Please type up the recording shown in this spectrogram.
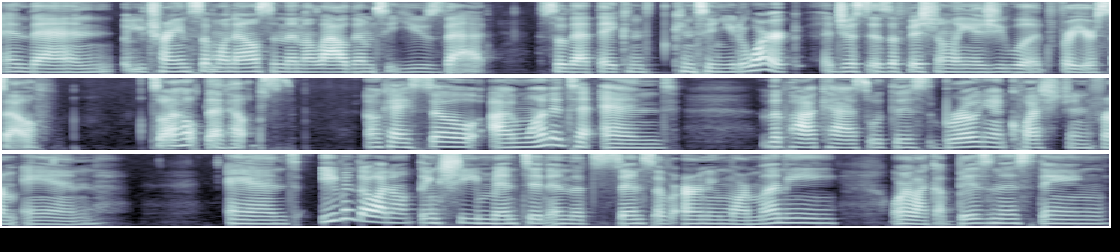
and then you train someone else, and then allow them to use that so that they can continue to work just as efficiently as you would for yourself. So I hope that helps. Okay, so I wanted to end the podcast with this brilliant question from Anne. And even though I don't think she meant it in the sense of earning more money or like a business thing,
